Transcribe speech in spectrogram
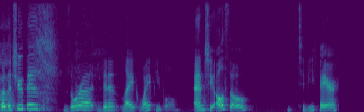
but the truth is, Zora didn't like white people. And she also, to be fair,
